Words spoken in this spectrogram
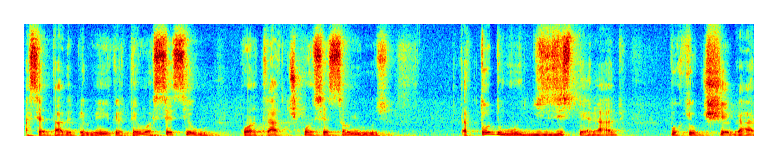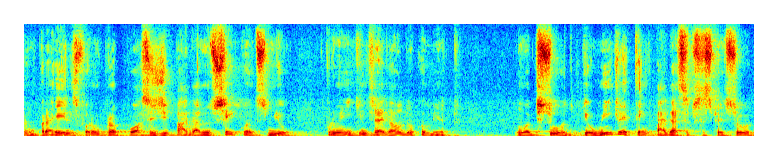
assentado pelo INCRA tem uma CCU, contrato de concessão e uso. Está todo mundo desesperado porque o que chegaram para eles foram propostas de pagar não sei quantos mil para o INCRA entregar o documento. Um absurdo, porque o INCRA tem que pagar essas pessoas,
